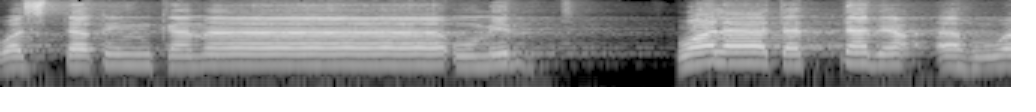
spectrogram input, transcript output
واستقم كما أمرت ولا تتبع أهواءهم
